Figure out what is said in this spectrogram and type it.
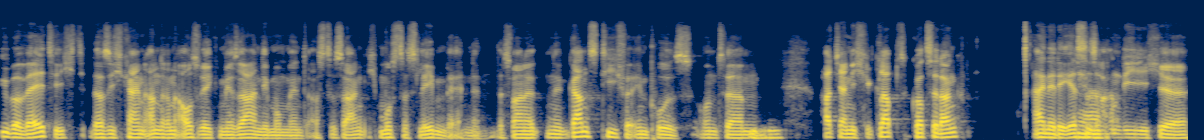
überwältigt, dass ich keinen anderen Ausweg mehr sah in dem Moment, als zu sagen, ich muss das Leben beenden. Das war eine ganz tiefer Impuls und ähm, mhm. Hat ja nicht geklappt, Gott sei Dank. Eine der ersten ja. Sachen, die ich, äh,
